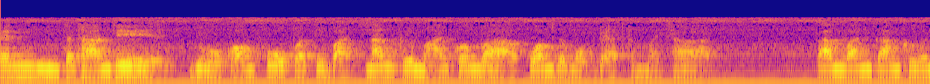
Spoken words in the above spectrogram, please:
เป็นสถานที่อยู่ของผู้ปฏิบัติ นั่นคือหมายความว่าความสงบแบบธรรมชาติ กลางวันกลางคืน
